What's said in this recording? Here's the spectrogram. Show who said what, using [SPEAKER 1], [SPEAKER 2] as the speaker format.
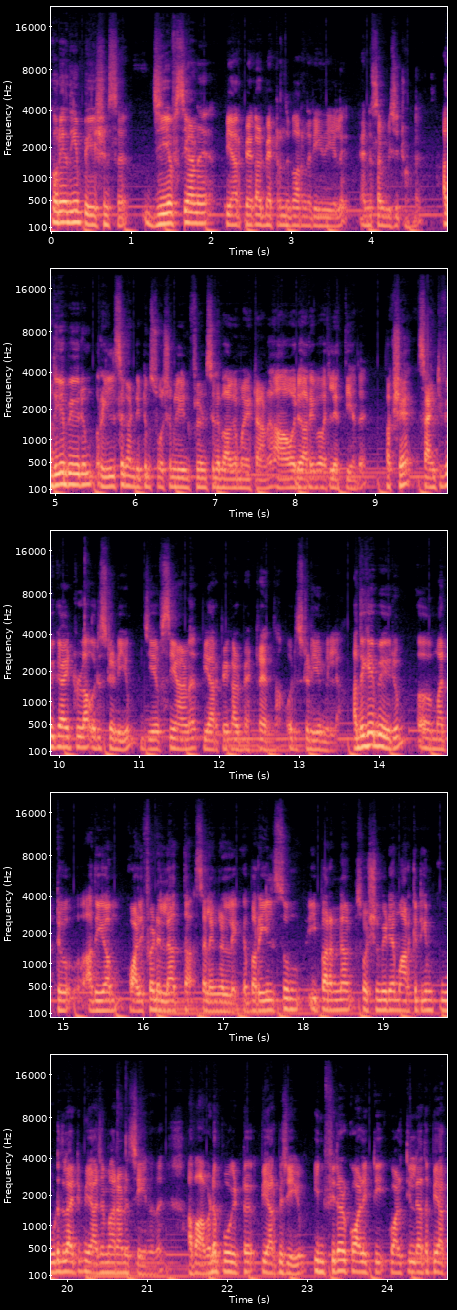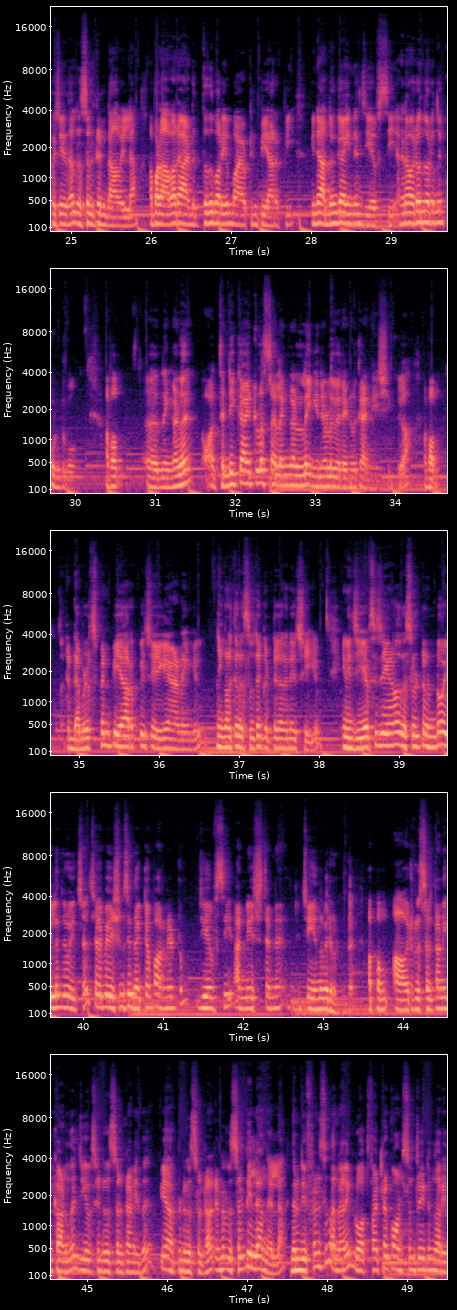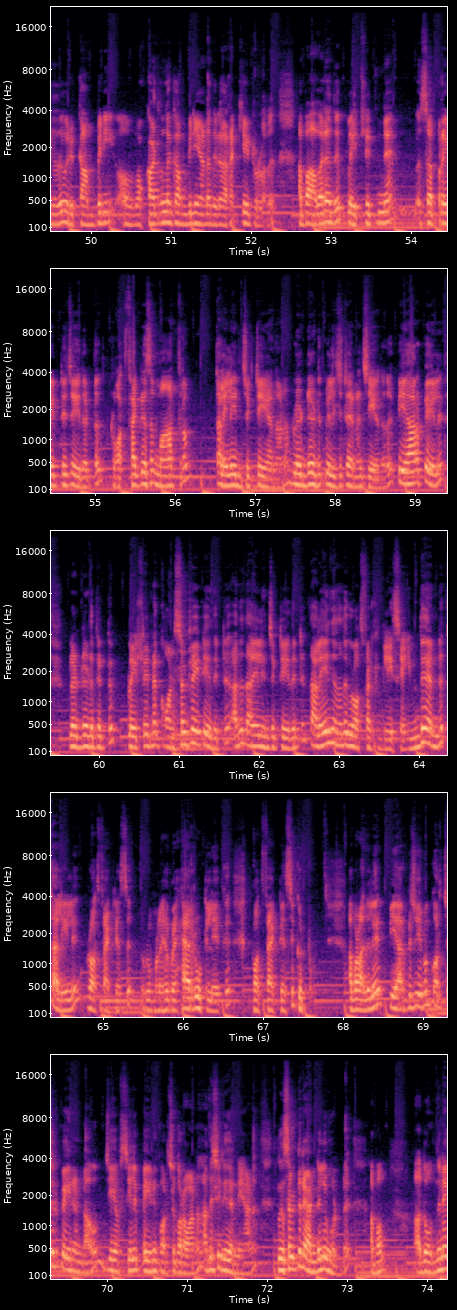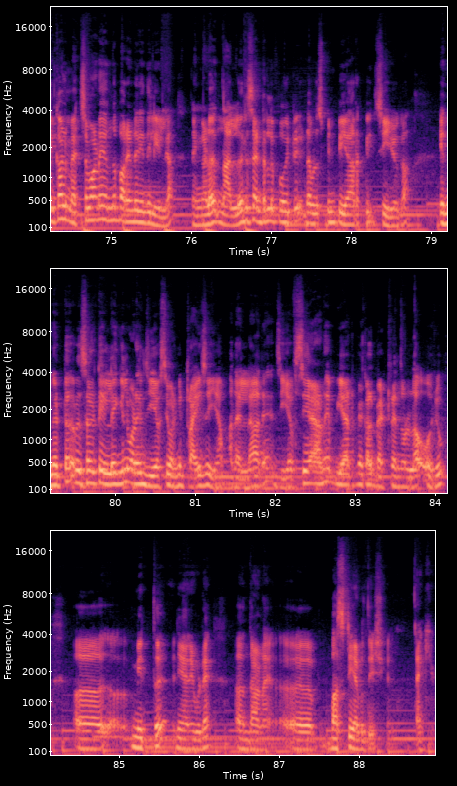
[SPEAKER 1] കുറേയധികം patients G F C ആണ് P R പിയേക്കാൾ ബെറ്റർ എന്ന് പറഞ്ഞ രീതിയിൽ എന്നെ സമീപിച്ചിട്ടുണ്ട്. അധിക പേരും റീൽസ് കണ്ടിട്ടും സോഷ്യൽ മീഡിയ ഇൻഫ്ലുവൻസിന്റെ ഭാഗമായിട്ടാണ് ആ ഒരു അറിവ് അവരിലെത്തിയത് പക്ഷേ സയന്റിഫിക് ആയിട്ടുള്ള ഒരു സ്റ്റഡിയും ജി എഫ് സി ആണ് പി ആർ പിയേക്കാൾ ബെറ്റർ എന്ന ഒരു സ്റ്റഡിയും ഇല്ല. അധിക പേരും മറ്റു അധികം ക്വാളിഫൈഡ് അല്ലാത്ത സ്ഥലങ്ങളിൽ ഇപ്പോൾ റീൽസും ഈ പറഞ്ഞ സോഷ്യൽ മീഡിയ മാർക്കറ്റിംഗും കൂടുതലായിട്ടും വ്യാജന്മാരാണ് ചെയ്യുന്നത്. അപ്പോൾ അവിടെ പോയിട്ട് പി ആർ പി ചെയ്യും. ഇൻഫീരിയർ ക്വാളിറ്റി ക്വാളിറ്റി ഇല്ലാത്ത പി ആർ പി ചെയ്താൽ റിസൾട്ട് ഉണ്ടാവില്ല. അപ്പോൾ അവർ അടുത്തത് പറയും ബയോട്ടിൻ പി ആർ പി പിന്നെ അതും കഴിഞ്ഞ ജി എഫ് സി അങ്ങനെ ഓരോന്നോരോന്നും ഓരോന്നോരോന്ന് കൊണ്ടുപോകും. അപ്പം നിങ്ങൾ ഒത്തന്റിക് ആയിട്ടുള്ള സ്ഥലങ്ങളിൽ ഇങ്ങനെയുള്ള വിവരങ്ങൾക്ക് അന്വേഷിക്കുക. അപ്പം double spin P R P ചെയ്യുകയാണെങ്കിൽ നിങ്ങൾക്ക് റിസൾട്ട് കിട്ടുക തന്നെ ചെയ്യും. ഇനി ജി എഫ് സി ചെയ്യണ റിസൾട്ട് ഉണ്ടോ ഇല്ലെന്ന് ചോദിച്ചാൽ ചില പേഷ്യൻസ് ഇതൊക്കെ പറഞ്ഞിട്ടും ജി എഫ് സി അന്വേഷിച്ച് തന്നെ ചെയ്യുന്നവരുണ്ട്. അപ്പം ആ ഒരു റിസൾട്ടാണ് ഈ കാണുന്നത്. ജി എഫ് സിയുടെ റിസൾട്ടാണ് ഇത്. പി ആർ പിയുടെ റിസൾട്ടാണ് രണ്ട് റിസൾട്ട് ഇല്ല എന്നല്ല ഇതിന് ഡിഫറൻസ് എന്ന് പറഞ്ഞാൽ ഗ്രോത്ത് ഫാക്ടർ കോൺസെൻട്രേറ്റ് എന്ന് പറയുന്നത് ഒരു കമ്പനി വൊക്കാട്ടുള്ള കമ്പനിയാണ് ഇതിൽ ഇറക്കിയിട്ടുള്ളത്. അപ്പോൾ അവരത് പ്ലേറ്റ്ലെറ്റിനെ സെപ്പറേറ്റ് ചെയ്തിട്ട് ഗ്രോത്ത് ഫാക്ടേഴ്സ് മാത്രം തലയിൽ ഇൻജെക്ട് ചെയ്യാനാണ് ബ്ലഡ് വലിച്ചിട്ട് തന്നെ ചെയ്യുന്നത്. പി ആർ പിയിൽ ബ്ലഡ് എടുത്തിട്ട് പ്ലേറ്റ്ലെറ്റിനെ കോൺസെൻട്രേറ്റ് ചെയ്തിട്ട് അത് തലയിൽ ഇൻജെക്ട് ചെയ്തിട്ട് തലയിൽ നിന്നത് ഗ്രോത്ത് ഫാക്ടർ റിലീസ് ചെയ്യും. ഇത് തന്നെ തലയിൽ ഗ്രോത്ത് ഫാക്ടേഴ്സ് നമ്മുടെ ഹെയർ റൂട്ടിലേക്ക് ഗ്രോത്ത് ഫാക്ടേഴ്സ് കിട്ടും. അപ്പോൾ അതിൽ പി ആർ പി ചെയ്യുമ്പോൾ കുറച്ചൊരു പെയിൻ ഉണ്ടാവും. ജി എഫ് സിയിൽ പെയിൻ കുറച്ച് കുറവാണ്. അത് ശരി തന്നെയാണ്. റിസൾട്ട് രണ്ടിലും ഉണ്ട്. അപ്പം അത് ഒന്നിനേക്കാൾ മെച്ചമാണ് എന്ന് പറയേണ്ട രീതിയിലില്ല. നിങ്ങൾ നല്ലൊരു സെന്ററിൽ പോയിട്ട് double spin P R P ചെയ്യുക. എന്നിട്ട് റിസൾട്ട് ഇല്ലെങ്കിൽ വേണമെങ്കിൽ ജി എഫ് സി വേണമെങ്കിൽ ട്രൈ ചെയ്യാം. അതല്ലാതെ ജി എഫ് സി ആണ് പി ആർ ബെറ്റർ എന്നുള്ള ഒരു മിത്ത് ഞാനിവിടെ എന്താണ് ബസ്റ്റ് ചെയ്യാൻ ഉദ്ദേശിക്കുന്നത്. Thank you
